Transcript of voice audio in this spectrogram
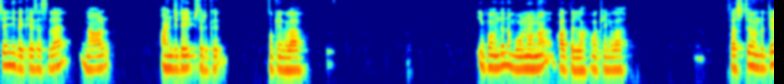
சேஞ்ச் த கேசஸில் நாலு அஞ்சு டைப்ஸ் இருக்குது ஓகேங்களா? இப்போ வந்து நம்ம ஒன்று ஒன்றா பார்த்துடலாம். ஓகேங்களா? ஃபஸ்ட்டு வந்துட்டு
